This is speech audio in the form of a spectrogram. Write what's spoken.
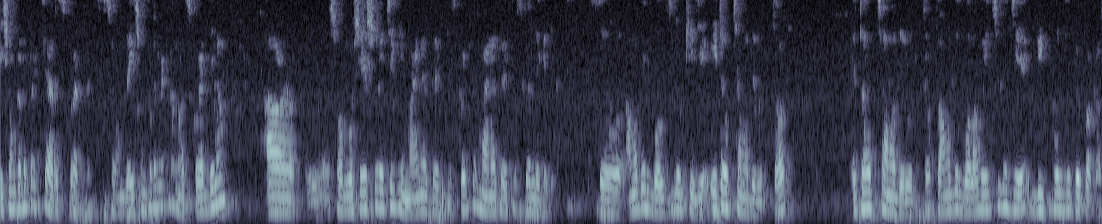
এই সংখ্যাটা থাকছে আর স্কোয়ার থাকছে। সো আমরা এই সংখ্যাটা লিখলাম, আর স্কোয়ার দিলাম। আর সর্বশেষ হয়েছে কি? মাইনাস এক্স স্কোয়ার তো মাইনাস এক্স স্কোয়ার লিখে দিলাম। সো আমাদের বলছিল কি যে, এটা হচ্ছে আমাদের উত্তর। এটা হচ্ছে আমাদের উত্তর। তো আমাদের বলা হয়েছিল যে বিগফল রূপে প্রকাশ।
